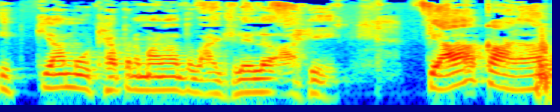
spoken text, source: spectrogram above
इतक्या मोठ्या प्रमाणात वाढलेलं आहे त्या काळात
